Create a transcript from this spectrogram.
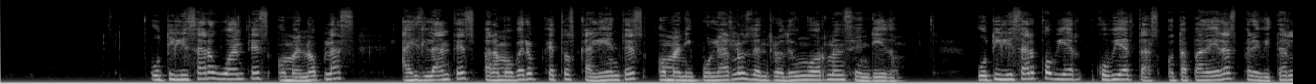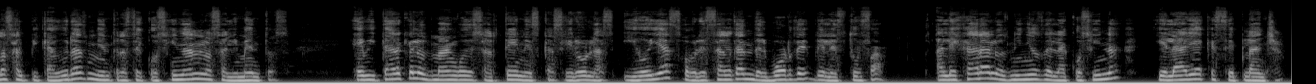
Utilizar guantes o manoplas aislantes para mover objetos calientes o manipularlos dentro de un horno encendido. Utilizar cubiertas o tapaderas para evitar las salpicaduras mientras se cocinan los alimentos. Evitar que los mangos de sartenes, cacerolas y ollas sobresalgan del borde de la estufa. Alejar a los niños de la cocina y el área que se plancha.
